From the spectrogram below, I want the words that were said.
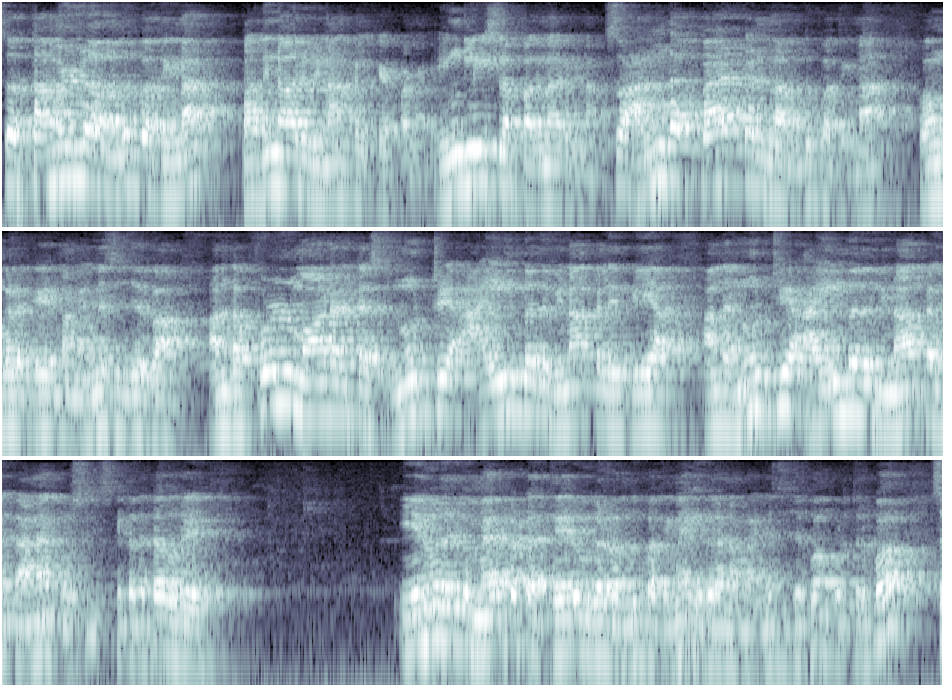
ஸோ தமிழில் வந்து பார்த்தீங்கன்னா பதினாறு வினாக்கள் கேட்பாங்க. இங்கிலீஷில் பதினாறு வினா. ஸோ அந்த பேட்டர்னில் வந்து பார்த்தீங்கன்னா உங்களுக்கு நம்ம என்ன செஞ்சுருக்கோம்? அந்த ஃபுல் மாடல் டெஸ்ட் நூற்றி ஐம்பது வினாக்கள் இருக்கு இல்லையா? அந்த நூற்றி ஐம்பது வினாக்களுக்கான கொஸ்டின்ஸ் கிட்டத்தட்ட ஒரு இருபதுக்கு மேற்பட்ட தேர்வுகள் வந்து பார்த்தீங்கன்னா இதில் நம்ம என்ன செஞ்சுருப்போம் கொடுத்துருப்போம். ஸோ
